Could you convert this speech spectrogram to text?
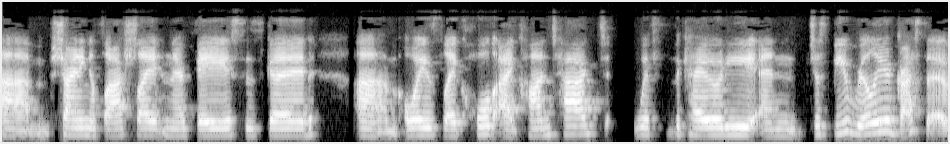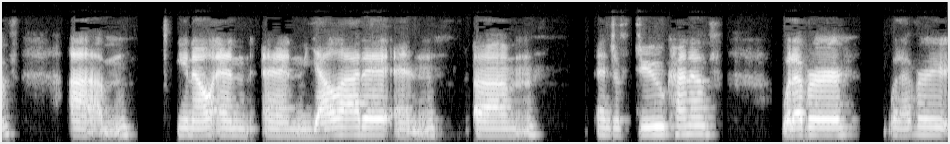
Um, shining a flashlight in their face is good. Um, always like hold eye contact with the coyote and just be really aggressive, um, you know, and and yell at it and um, and just do kind of whatever whatever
